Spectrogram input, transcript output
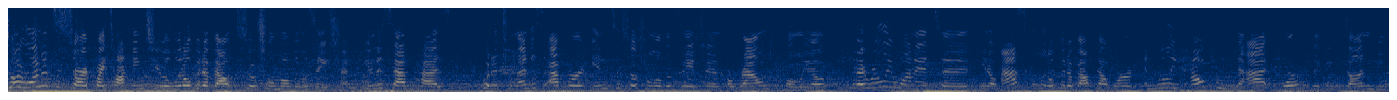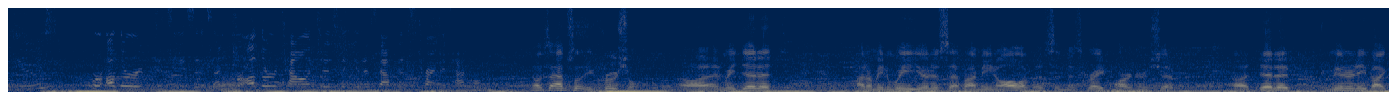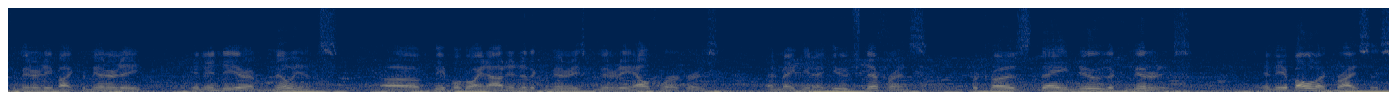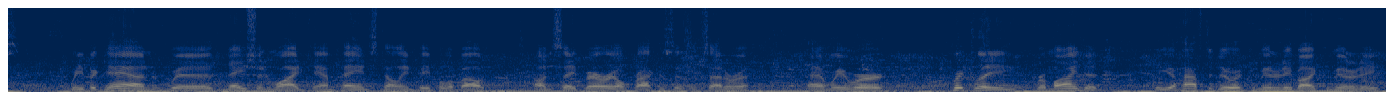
So I wanted to start by talking to you a little bit about social mobilization. UNICEF has put a tremendous effort into social mobilization around polio, but I really wanted to, you know, ask a little bit about that work and really how can that work that you've done be used for other diseases and for other challenges that UNICEF is trying to tackle? No, it's absolutely crucial, uh, and we did it. I don't mean we UNICEF. I mean all of us in this great partnership. Uh, did it community by community by community in India, millions of people going out into the communities, community health workers, and making a huge difference because they knew the communities. In the Ebola crisis, we began with nationwide campaigns telling people about unsafe burial practices, etc. And we were quickly reminded that you have to do it community by community,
